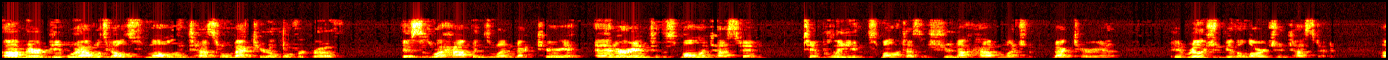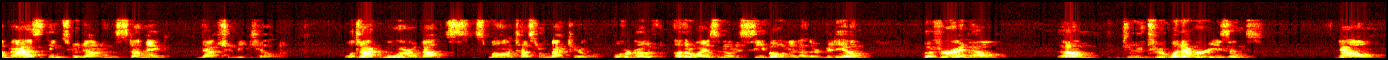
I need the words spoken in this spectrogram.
um, there are people who have what's called small intestinal bacterial overgrowth. This is what happens when bacteria enter into the small intestine. Typically, small intestine should not have much bacteria. It really should be the large intestine. Um, as things go down in the stomach, that should be killed. We'll talk more about small intestinal bacterial overgrowth, otherwise known as SIBO, in another video. But for right now, um, due to whatever reasons, now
